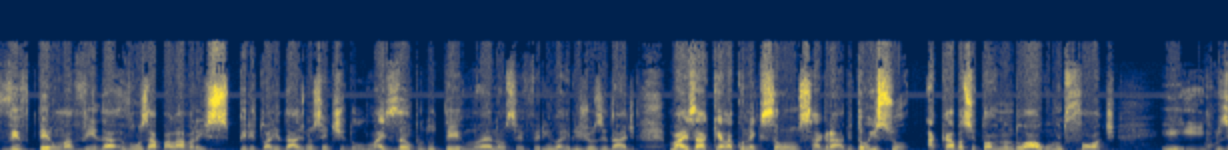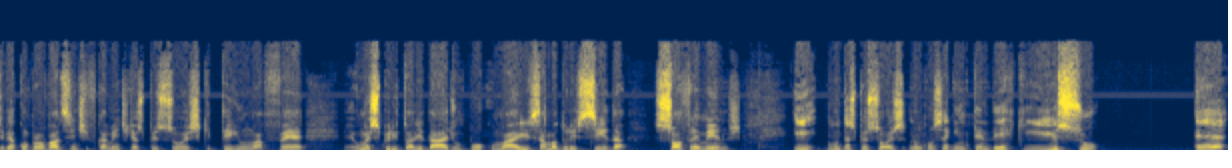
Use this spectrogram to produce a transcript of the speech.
vive, ter uma vida, vou usar a palavra espiritualidade no sentido mais amplo do termo, né? não se referindo à religiosidade, mas àquela conexão a um sagrado. Então isso acaba se tornando algo muito forte. E, inclusive é comprovado cientificamente que as pessoas que têm uma fé, é, uma espiritualidade um pouco mais amadurecida, sofrem menos. E muitas pessoas não conseguem entender que isso é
